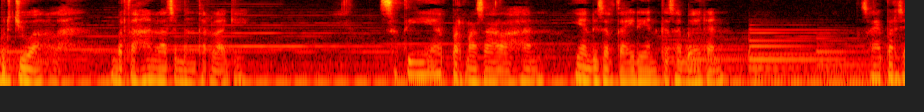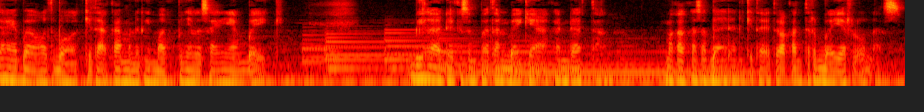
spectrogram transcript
Berjuanglah, bertahanlah sebentar lagi. Setiap permasalahan yang disertai dengan kesabaran, saya percaya banget bahwa kita akan menerima penyelesaian yang baik Bila ada kesempatan baik yang akan datang, maka kesabaran kita itu akan terbayar lunas.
